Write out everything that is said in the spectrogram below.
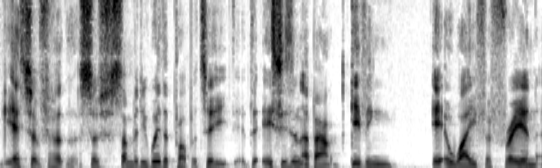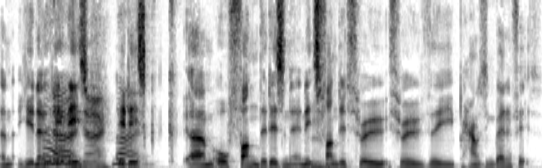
yeah. So for so for somebody with a property, this isn't about giving it away for free, and, and you know No, it is no. it is um, all funded, isn't it? And it's Mm. funded through through the housing benefits.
